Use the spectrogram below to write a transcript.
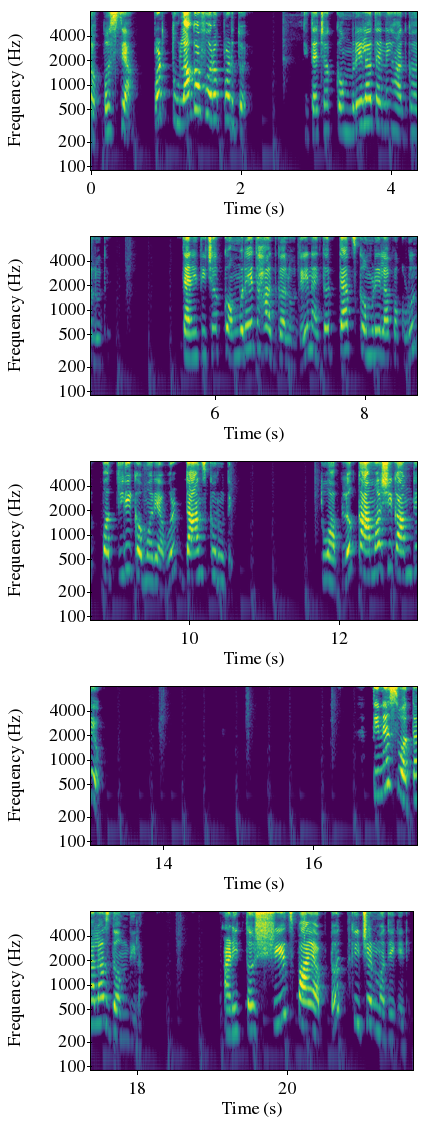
तपस्या पण तुला का फरक पडतोय? ती त्याच्या कमरेला त्याने हात घालू दे. त्याने तिच्या कमरेत हात घालू दे नाहीतर त्याच कमरेला पकडून पतली कमर यावर डान्स करू दे. तू आपलं कामाशी काम ठेव. तिने स्वतःलाच दम दिला. आणि तशीच पाय आपटत किचनमध्ये गेली.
